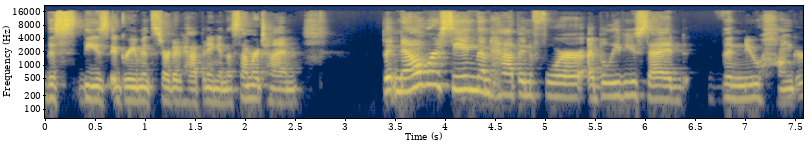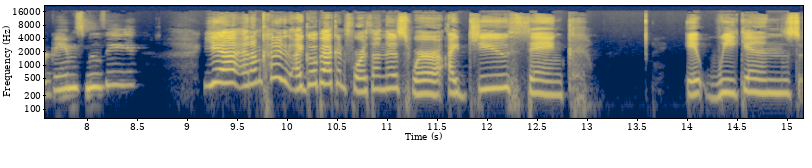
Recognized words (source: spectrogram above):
this these agreements started happening in the summertime. But now we're seeing them happen for i believe you said the new hunger games movie? Yeah, and I'm kind of I go back and forth on this where I do think it weakens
